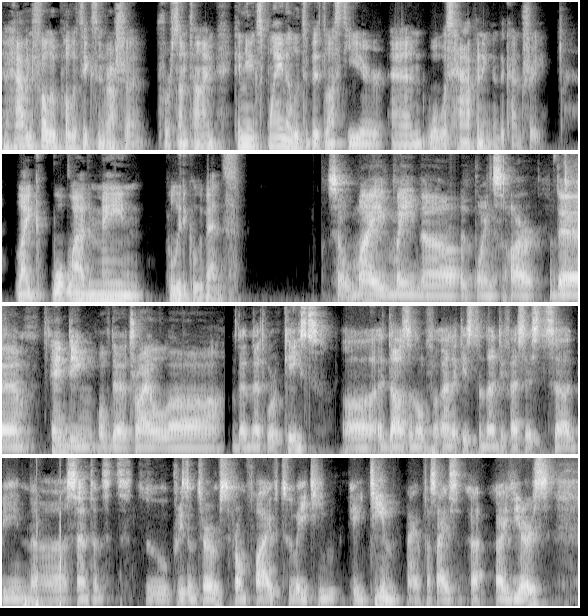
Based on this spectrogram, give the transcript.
who haven't followed politics in Russia for some time, can you explain a little bit last year and what was happening in the country? Like, what were the main political events? So my main uh, points are the ending of the trial, uh, the network case. Uh, a dozen of anarchists and anti-fascists uh, being uh, sentenced to prison terms from 5 to 18, 18 I emphasize, uh, years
